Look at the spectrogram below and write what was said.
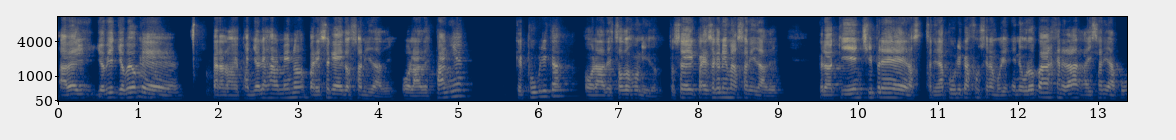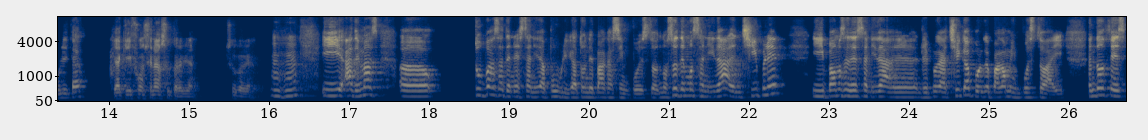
a, ver, yo, yo, veo que para los españoles al menos parece que hay dos sanidades, o la de España, que es pública, o la de Estados Unidos. Entonces parece que no hay más sanidades. Pero aquí en Chipre la sanidad pública funciona muy bien. En Europa en general hay sanidad pública y aquí funciona súper bien. Súper bien. Y además, uh, tú vas a tener sanidad pública donde pagas impuestos. Nosotros tenemos sanidad en Chipre y vamos a tener sanidad en República Chica porque pagamos impuestos ahí. Entonces,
